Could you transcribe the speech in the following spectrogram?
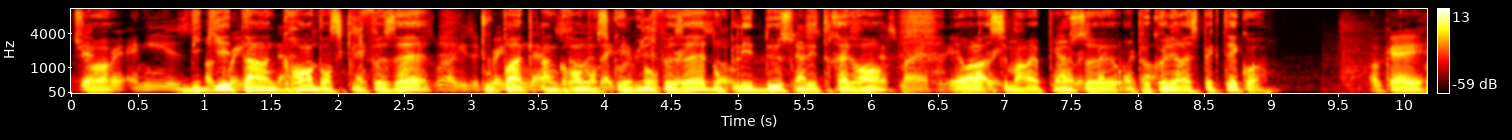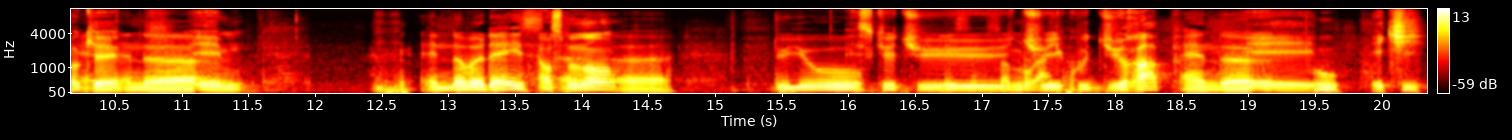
Tu vois, Biggie est un grand dans ce qu'il faisait, Tupac un grand dans ce que lui faisait. Donc les deux sont des très grands. Et voilà, c'est ma réponse. Euh, on peut que les respecter, quoi. Ok. Ok. Uh, Et nowadays, en ce moment, uh, do you est-ce que tu, tu écoutes du rap? And, uh, et, et qui?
